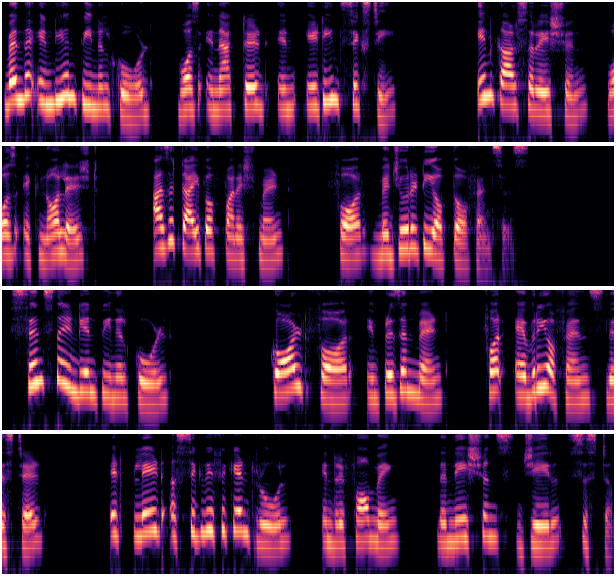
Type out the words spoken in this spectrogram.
When the Indian Penal Code was enacted in 1860, incarceration was acknowledged as a type of punishment for majority of the offences. Since the Indian Penal Code called for imprisonment for every offence listed, it played a significant role in reforming the nation's jail system.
